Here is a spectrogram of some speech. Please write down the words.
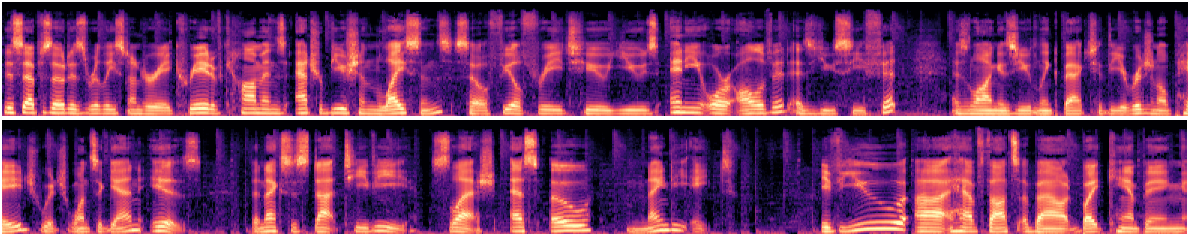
This episode is released under a Creative Commons Attribution license, so feel free to use any or all of it as you see fit, as long as you link back to the original page, which once again is thenexus.tv slash SO98. If you uh, have thoughts about bike camping,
